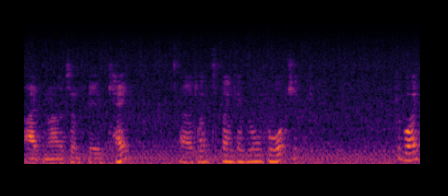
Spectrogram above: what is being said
I've been Alexander BMK. I'd like to thank everyone for watching. Goodbye.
